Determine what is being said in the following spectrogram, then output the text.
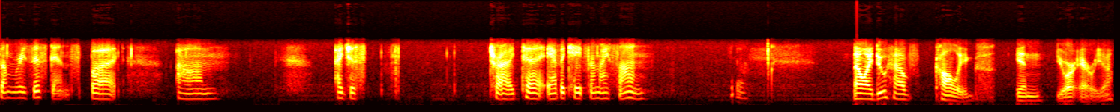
some resistance, but um, I just tried to advocate for my son. Yeah. Now, I do have colleagues in your area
